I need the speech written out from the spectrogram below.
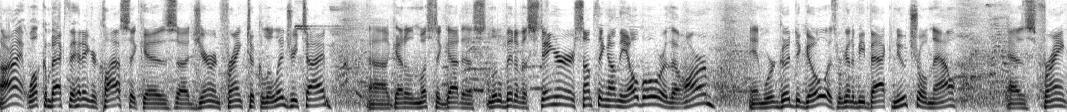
All right, welcome back to the Hettinger Classic. As uh, Jaron Frank took a little injury time, uh, got a, must have got a little bit of a stinger or something on the elbow or the arm, and we're good to go. As we're going to be back neutral now, as Frank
